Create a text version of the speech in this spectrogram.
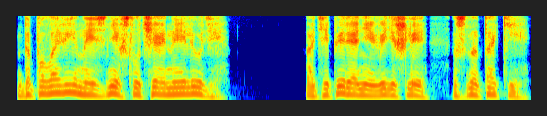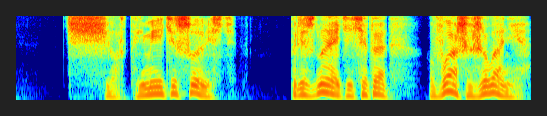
До половины из них случайные люди. А теперь они, видишь ли, знатоки. Черт, имейте совесть. Признайтесь, это ваше желание.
